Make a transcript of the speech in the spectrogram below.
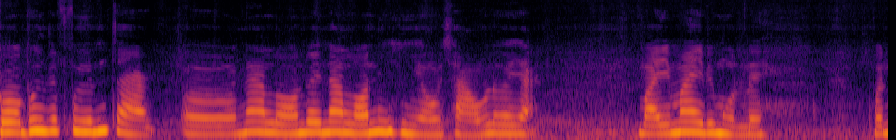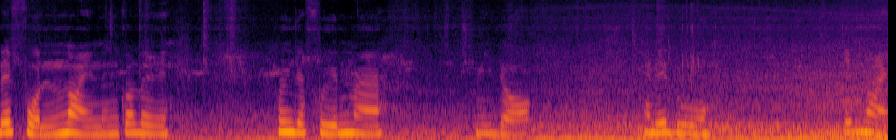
ก็เพิ่งจะฟื้นจากเอ่อหน้าร้อนด้วยหน้าร้อนนี่เหี่ยวเฉาเลยอะ่ะ ใบไหม้ไปหมดเลย พอได้ฝนหน่อยนึงก็เลย เพิ่งจะฟื้นมา มีดอกให้ได้ดูนิดหน่อย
